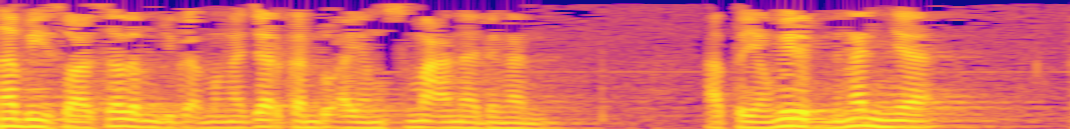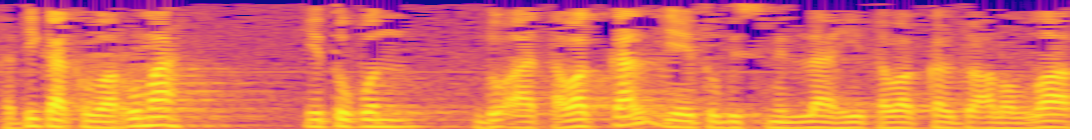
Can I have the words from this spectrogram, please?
Nabi SAW juga mengajarkan doa yang semakna dengan atau yang mirip dengannya ketika keluar rumah itu pun doa tawakal yaitu bismillahi tawakkaltu ala Allah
